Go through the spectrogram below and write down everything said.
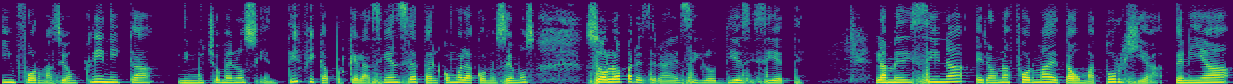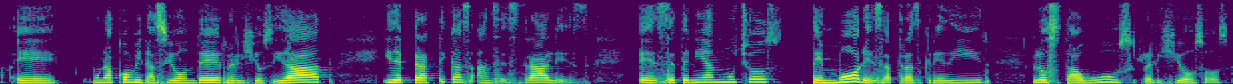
información clínica, ni mucho menos científica, porque la ciencia tal como la conocemos solo aparecerá en el siglo XVII. La medicina era una forma de taumaturgia, tenía eh, una combinación de religiosidad y de prácticas ancestrales. Eh, se tenían muchos temores a transgredir los tabús religiosos.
